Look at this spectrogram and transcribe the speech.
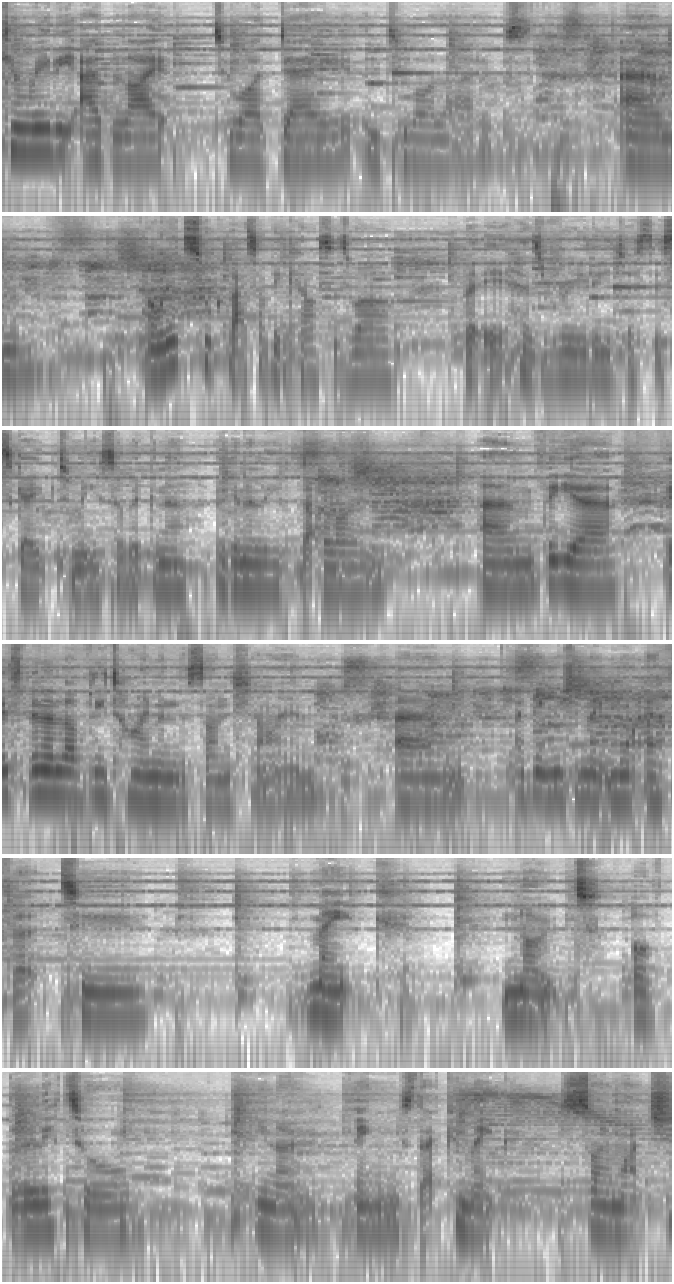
can really add light to our day and to our lives. Um, I wanted to talk about something else as well, but it has really just escaped me, so we're gonna we're gonna leave that alone. Um, but yeah, it's been a lovely time in the sunshine. Um, I think we should make more effort to make note of the little, you know, things that can make so much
